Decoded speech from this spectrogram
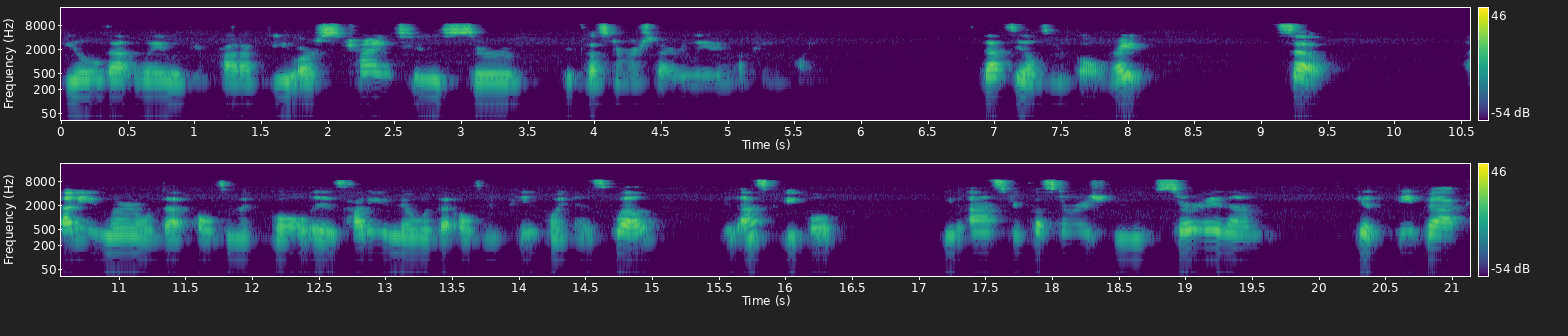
feel that way with your product, you are trying to serve your customers by relieving a pain point. that's the ultimate goal, right? So, how do you learn what that ultimate goal is? How do you know what that ultimate pain point is? Well, you ask people, you ask your customers, you survey them, get feedback,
